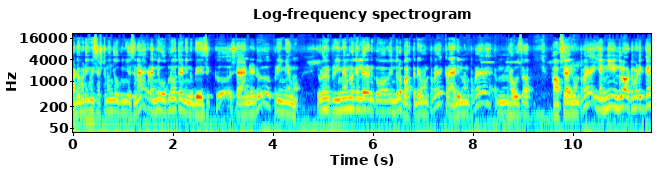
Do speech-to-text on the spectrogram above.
ఆటోమేటిక్ మీ సిస్టమ్ నుంచి ఓపెన్ చేసినా ఇక్కడ అన్ని ఓపెన్ అవుతాయండి. ఇంక బేసిక్ స్టాండర్డ్ ప్రీమియం. ఇప్పుడు మీరు ప్రీమియంలోకి వెళ్ళారనుకో ఇందులో బర్త్డే ఉంటుంది క్రాడిల్ ఉంటుంది హౌస్ హాఫ్ శారీ ఉంటుంది. ఇవన్నీ ఇందులో ఆటోమేటిక్గా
